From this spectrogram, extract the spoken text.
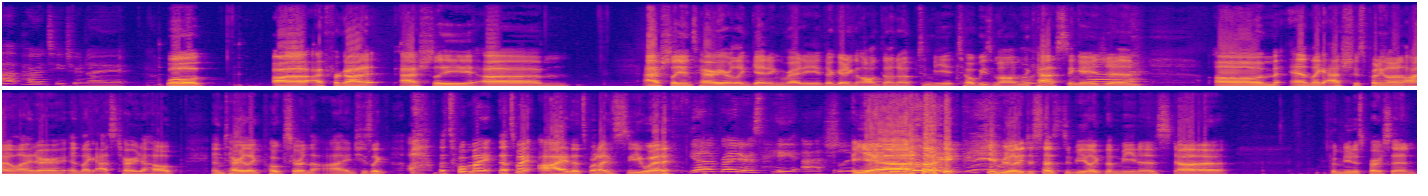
at parent teacher night, well uh I forgot Ashley um Ashley and Terry are like getting ready. They're getting all done up to meet Toby's mom, the Oh, casting yeah. agent. Um and like Ashley's putting on eyeliner and like asks Terry to help. And Terry like pokes her in the eye and she's like, oh, that's what my that's my eye, that's what I see with. yeah, writers hate Ashley. Yeah. like she really just has to be like the meanest, uh the meanest person.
